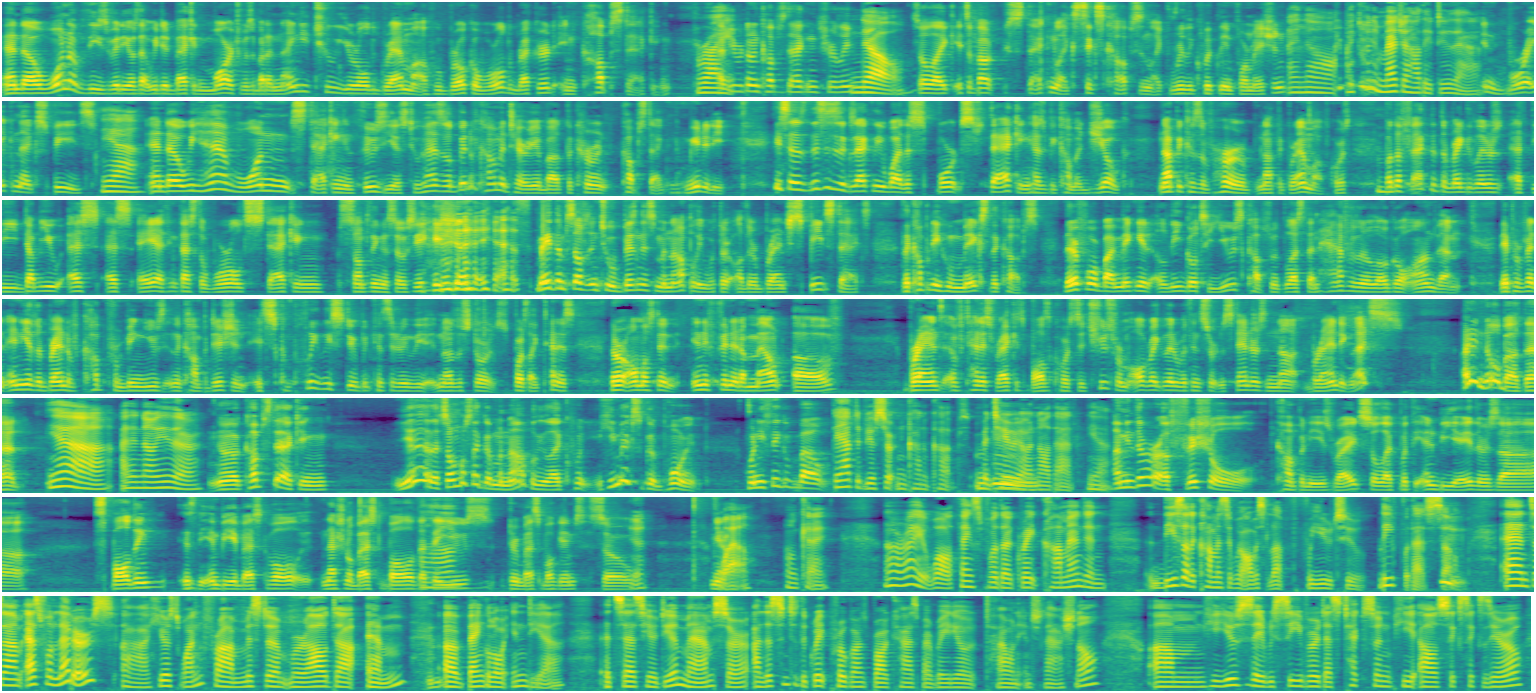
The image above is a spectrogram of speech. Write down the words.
And uh, one of these videos that we did back in March was about a 92 year old grandma who broke a world record in cup stacking. Right. Have you ever done cup stacking, Shirley? No. So like it's about stacking like six cups in like really quickly in formation. I know. People I couldn't imagine how they do that. in breakneck speeds. Yeah. And uh, we have one stacking enthusiast who has a bit of commentary about the current cup stacking community. He says this is exactly why the sport stacking has become a joke. Not because of her, not the grandma, of course, but the fact that the regulators at the WSSA, I think that's the World Stacking Something Association, yes. made themselves into a business monopoly with their other branch, Speedstacks, the company who makes the cups. Therefore, by making it illegal to use cups with less than half of their logo on them, they prevent any other brand of cup from being used in the competition. It's completely stupid considering the in other sports like tennis, there are almost an infinite amount of brands of tennis rackets, balls, courts to choose from, all regulated within certain standards, not branding. That's I didn't know about that. Yeah. I didn't know either. Uh, cup stacking, yeah, that's almost like a monopoly. Like when, he makes a good point. When you think about, They have to be a certain kind of cups, material, Mm. and all that. Yeah. I mean, there are official companies, right? So like with the NBA, there's uh, Spalding is the NBA basketball national basketball that they use during basketball games. So Yeah. Yeah. Wow. Okay. All right. Well, thanks for the great comment. And these are the comments that we always love for you to leave with us. So, and um, as for letters, uh, here's one from Mr. Muralda M of Bangalore, India. It says here, Dear ma'am, sir, I listen to the great programs broadcast by Radio Taiwan International. Um, he uses a receiver that's Tecsun PL660,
